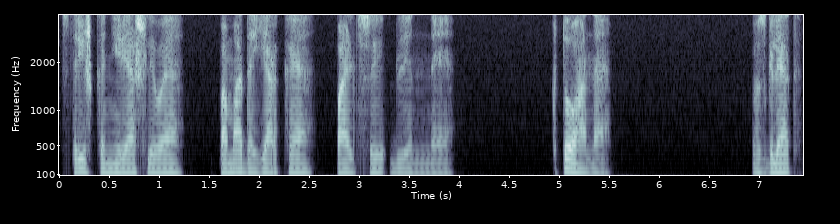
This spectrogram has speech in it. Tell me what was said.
Стрижка неряшливая, помада яркая, пальцы длинные. Кто она? Взгляд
